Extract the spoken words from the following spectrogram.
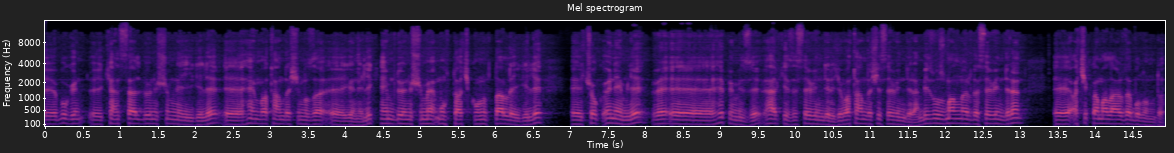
e, bugün e, kentsel dönüşümle ilgili e, hem vatandaşımıza e, yönelik hem dönüşüme muhtaç konutlarla ilgili e, çok önemli ve e, hepimizi, herkesi sevindirici, vatandaşı sevindiren, biz uzmanları da sevindiren e, açıklamalarda bulundu.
